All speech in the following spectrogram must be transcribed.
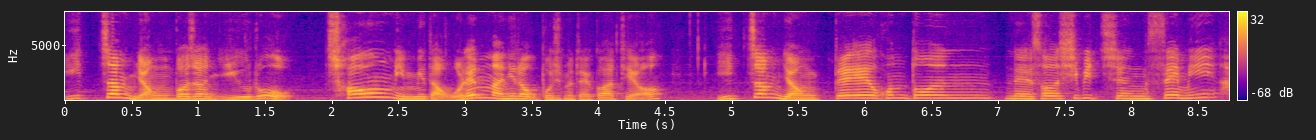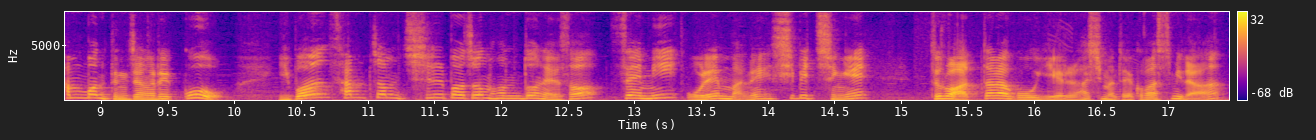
2.0 버전 이후로 처음입니다. 오랜만이라고 보시면 될 것 같아요. 2.0 때 혼돈에서 12층 쌤이 한 번 등장을 했고 이번 3.7 버전 혼돈에서 쌤이 오랜만에 12층에 들어왔다라고 이해를 하시면 될 것 같습니다.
